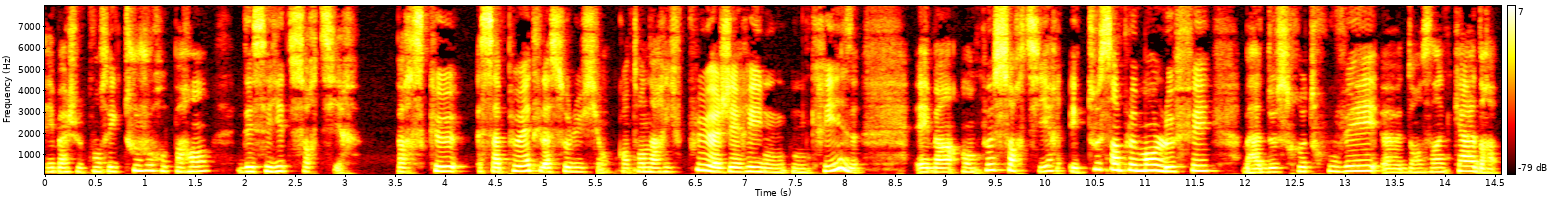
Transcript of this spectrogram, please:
eh ben je conseille toujours aux parents d'essayer de sortir parce que ça peut être la solution. Quand on n'arrive plus à gérer une, crise, eh ben on peut sortir et tout simplement le fait bah, de se retrouver euh, dans un cadre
